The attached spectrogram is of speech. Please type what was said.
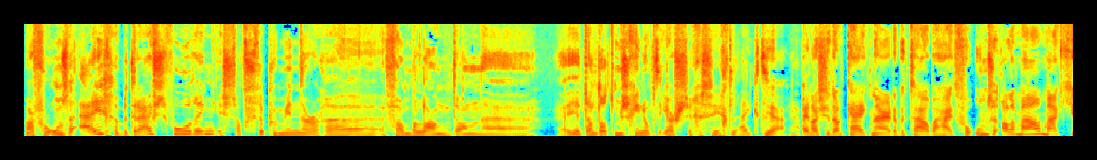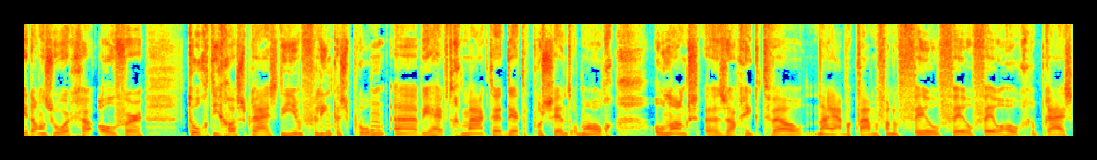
Maar voor onze eigen bedrijfsvoering is dat stukken minder van belang dan. Uh, ja, dan dat misschien op het eerste gezicht lijkt. Ja. ja. En als je dan kijkt naar de betaalbaarheid voor ons allemaal, maak je dan zorgen over toch die gasprijs die een flinke sprong uh, weer heeft gemaakt, hè, 30% omhoog. Onlangs uh, zag ik, terwijl, nou ja, we kwamen van een veel, veel, veel hogere prijs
